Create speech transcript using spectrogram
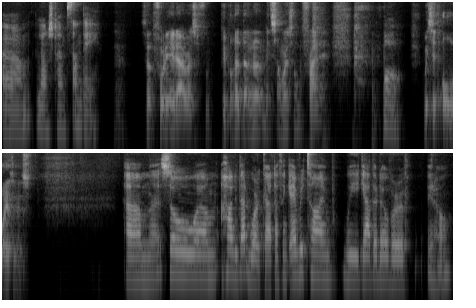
um, lunchtime sunday Yeah. So 48 hours for people that don't know Midsummer is on a Friday, which it always is. Um, so um, how did that work out? I think every time we gathered over you know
